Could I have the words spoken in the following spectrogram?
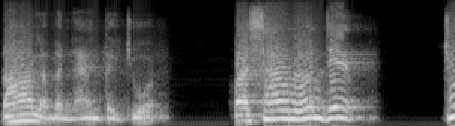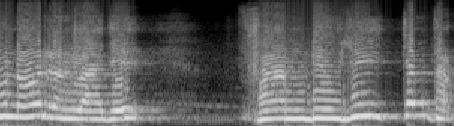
Đó là bình an từ Chúa. Và sao nữa, anh chị em, Chúa nói rằng là gì? Phàm điều gì chân thật,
